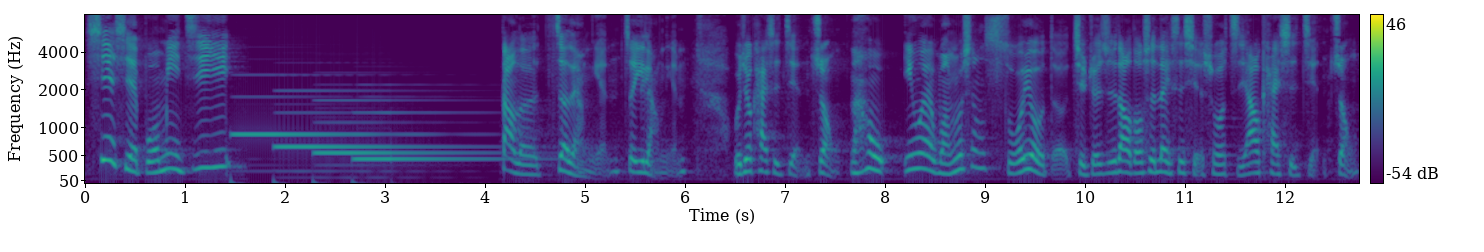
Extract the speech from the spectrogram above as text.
谢谢博蜜肌。到了这两年，这一两年，我就开始减重。然后，因为网络上所有的解决之道都是类似写说，只要开始减重，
